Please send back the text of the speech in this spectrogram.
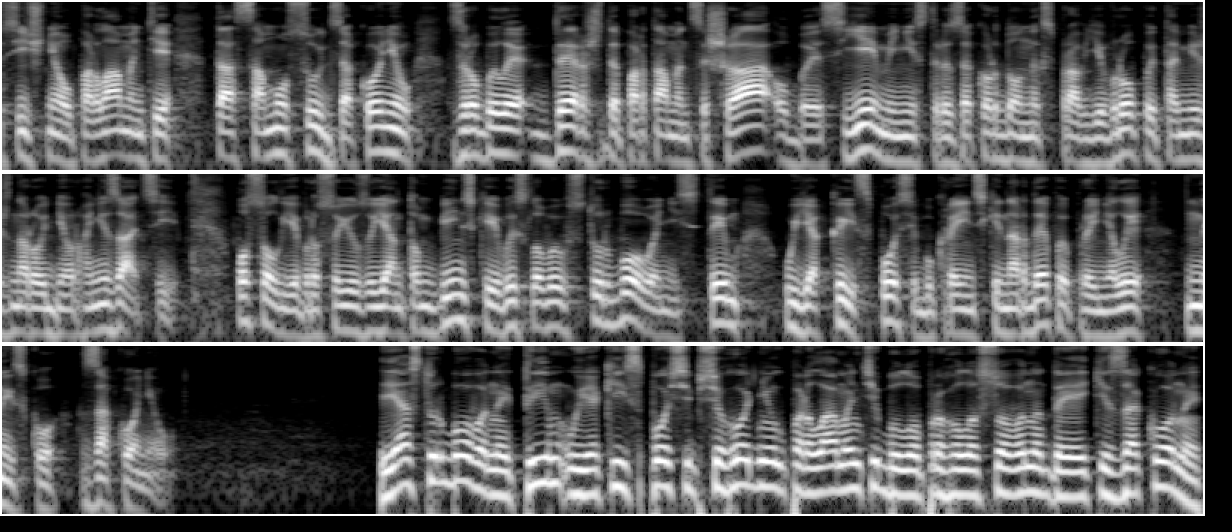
січня у парламенті та саму суть законів зробили Держдепартамент США, ОБСЄ, міністри закордонних справ Європи та міжнародні організації. Посол Євросоюзу Ян Томбінський висловив стурбованість тим, у який спосіб українські нардепи прийняли низку законів. Я стурбований тим, у який спосіб сьогодні у парламенті було проголосовано деякі закони.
